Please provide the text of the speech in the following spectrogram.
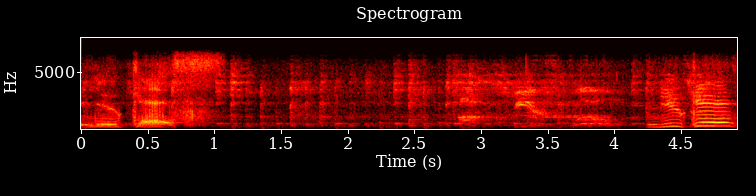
Lucas. A fierce blow. Lucas.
